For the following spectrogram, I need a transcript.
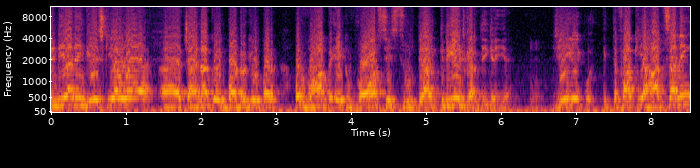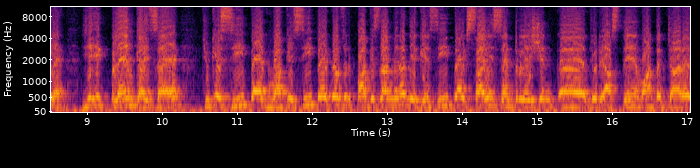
انڈیا نے انگیج کیا ہوا ہے چائنا کو ایک بارڈر کے اوپر اور وہاں پہ ایک وار سی صورتحال کریٹ کر دی گئی ہے۔ یہ کوئی اتفاقی حادثہ نہیں ہے یہ ایک پلان کا حصہ ہے۔ کیونکہ سی پیک واقعی سی پیک اور صرف پاکستان میں نہ دیکھیں سی پیک ساری سینٹرل ایشین جو ریاستیں ہیں وہاں تک جا رہا ہے۔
